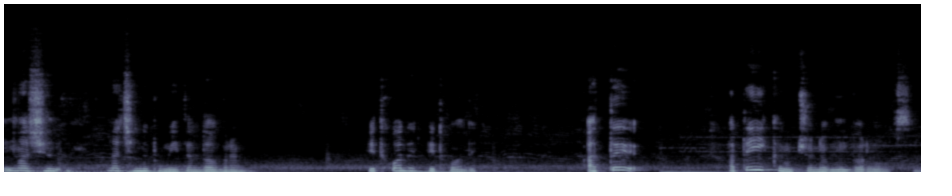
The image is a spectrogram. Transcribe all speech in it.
Наче, наче не помітив, добре. Підходить, підходить. А ти. А ти яким чудом обернувся?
